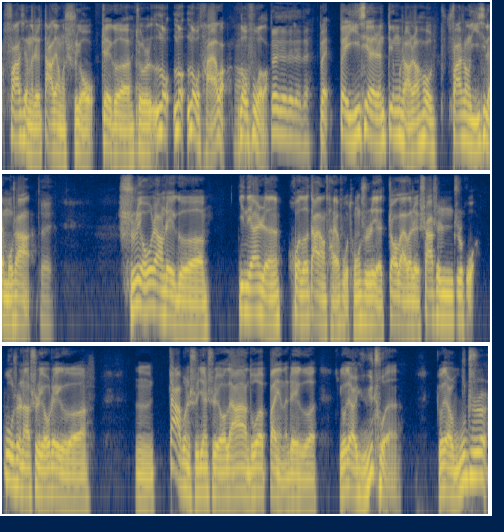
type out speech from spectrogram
发现了这个大量的石油，这个就是漏漏漏财了，啊漏富了，对对对对对被被一系列人盯上，然后发生了一系列谋杀案。对，石油让这个印第安人获得大量财富，同时也招来了这杀身之祸。故事呢是由这个，嗯，大部分时间是由莱昂纳多扮演的这个有点愚蠢、有点无知、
